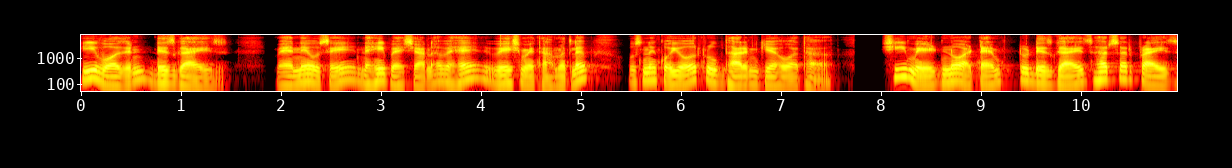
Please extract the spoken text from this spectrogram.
he was in disguise मैंने उसे नहीं पहचाना, वह वेश में था मतलब उसने कोई और रूप धारण किया हुआ था। She made no attempt to disguise her surprise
